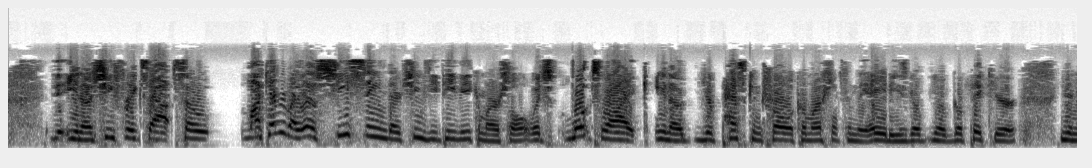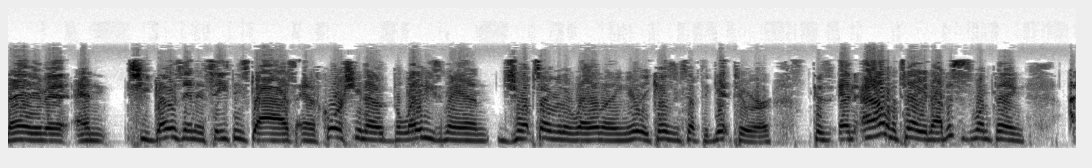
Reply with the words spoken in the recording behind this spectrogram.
You know, she freaks out. So like everybody else, she's seen their cheesy TV commercial, which looks like you know your pest control commercial from the '80s. Go you know go pick your your name, and- she goes in and sees these guys, and of course you know the ladies' man jumps over the railing, nearly kills himself to get to her. Because and, and I want to tell you now, this is one thing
